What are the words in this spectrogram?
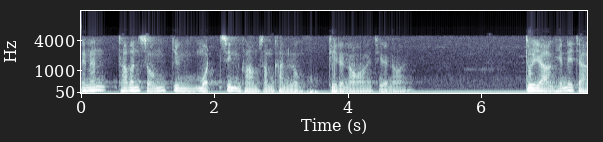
ดังนั้นทาวันสงจึงหมดสิ้นความสำคัญลง ทีละน้อย ทีละน้อย ตัวอย่างเห็นได้จาก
